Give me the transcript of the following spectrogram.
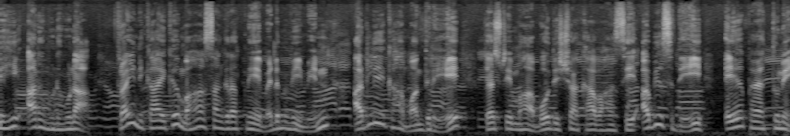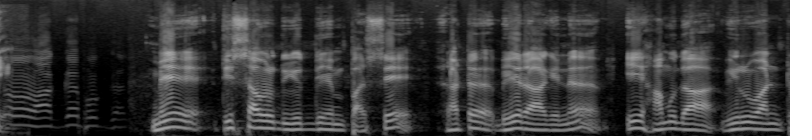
මෙහි අරමුණ වුණා. ත්‍රිනිකායක මහා සංඝරත්නයේ වැඩමවීමෙන් අර්ලීගහ මන්දිරයේ ජයශ්‍රී මහා බෝධිශාඛා වහන්සේ අභියසදී එය පැවැත්වුණේ. මේ තිස් අවුරුදු යුද්ධයෙන් පස්සේ රට බේරාගෙන ඒ හමුදා විරුවන්ට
